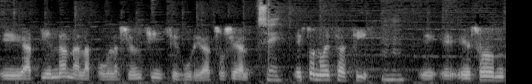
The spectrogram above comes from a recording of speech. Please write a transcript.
eh, atiendan a la población sin seguridad social. Esto no es así. Eh, eso,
